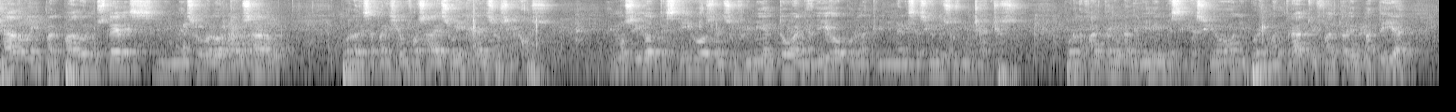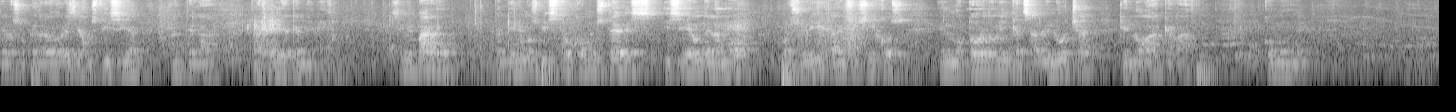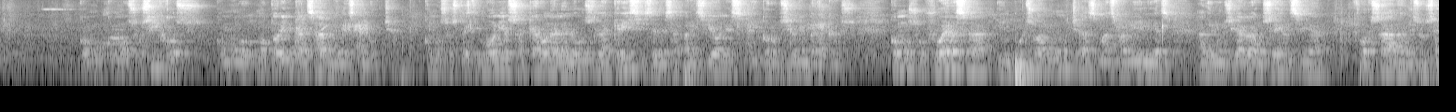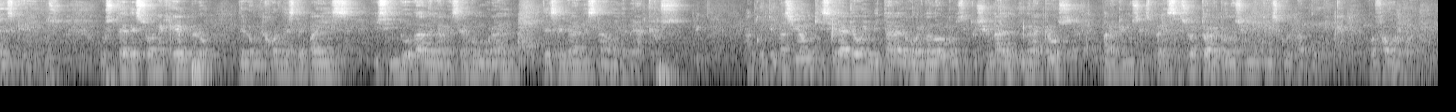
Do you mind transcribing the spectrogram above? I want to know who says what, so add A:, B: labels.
A: escuchado y palpado en ustedes el inmenso dolor causado por la desaparición forzada de su hija y sus hijos. Hemos sido testigos del sufrimiento añadido por la criminalización de sus muchachos, por la falta de una debida investigación y por el maltrato y falta de empatía de los operadores de justicia ante la tragedia que han vivido. Sin embargo, también hemos visto cómo ustedes hicieron del amor por su hija y sus hijos el motor de una incansable lucha que no ha acabado. Como, como, como sus hijos, como motor incansable de esta lucha. Como sus testimonios sacaron a la luz la crisis de desapariciones y corrupción en Veracruz. Cómo su fuerza impulsó a muchas más familias a denunciar la ausencia forzada de sus seres queridos. Ustedes son ejemplo de lo mejor de este país y sin duda de la reserva moral de ese gran estado de Veracruz. A continuación quisiera yo invitar al gobernador constitucional de Veracruz para que nos exprese su acto reconocimiento y disculpa pública. Por favor, gobernador.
